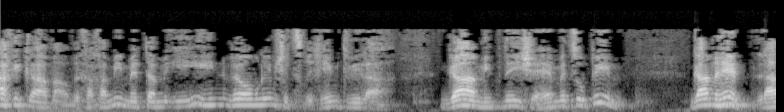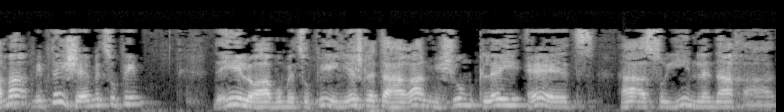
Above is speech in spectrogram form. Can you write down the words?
אחי כאמר, וחכמים מטמאין ואומרים שצריכים טבילה, גם מפני שהם מצופים, גם הם. למה? מפני שהם מצופים. דאי לא אהבו מצופין, יש לטהרן משום כלי עץ העשויין לנחת.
